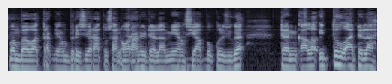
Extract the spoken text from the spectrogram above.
membawa truk yang berisi ratusan orang di dalamnya yang siap pukul juga. Dan kalau itu adalah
